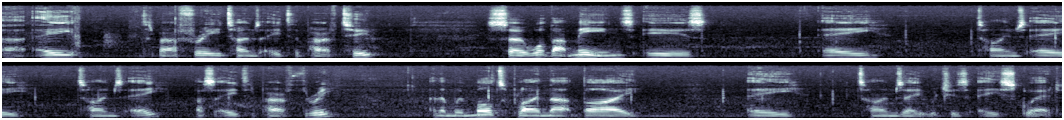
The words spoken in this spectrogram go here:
uh, a to the power of 3 times a to the power of 2. So what that means is a times a times a, that's a to the power of 3. And then we're multiplying that by a times a, which is a squared.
